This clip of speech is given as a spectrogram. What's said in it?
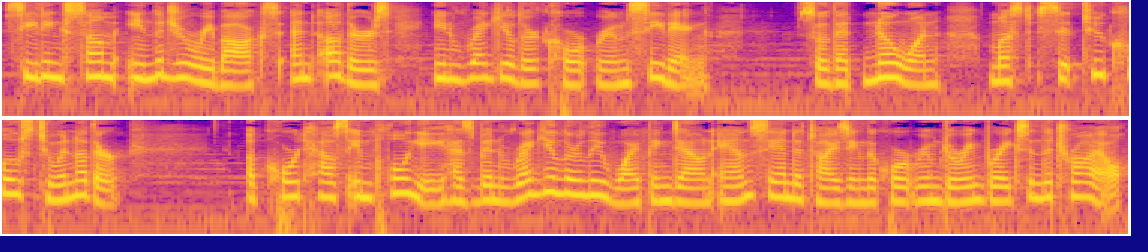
seating some in the jury box and others in regular courtroom seating so that no one must sit too close to another. A courthouse employee has been regularly wiping down and sanitizing the courtroom during breaks in the trial,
